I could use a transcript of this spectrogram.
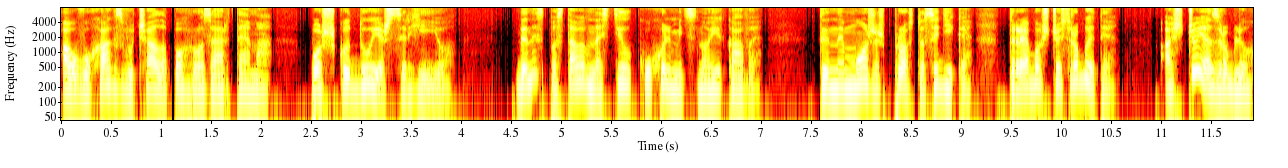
а у вухах звучала погроза Артема. Пошкодуєш, Сергію. Денис поставив на стіл кухоль міцної кави. Ти не можеш просто сидіти. Треба щось робити. А що я зроблю?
